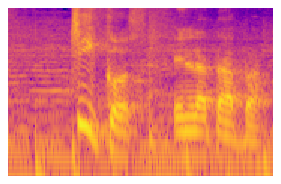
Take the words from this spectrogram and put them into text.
chicos en la tapa.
